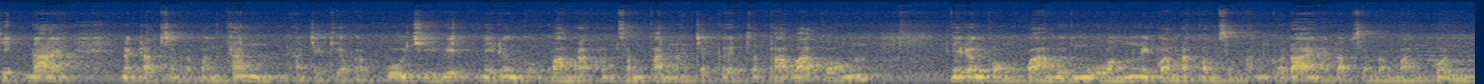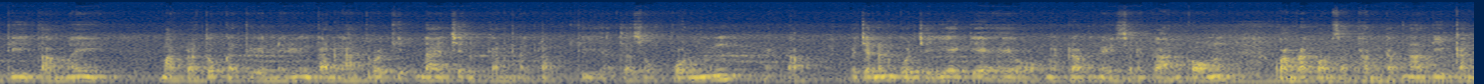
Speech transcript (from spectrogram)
กิจได้นะครับสำหรับบางท่านอาจจะเกี่ยวกับคู่ชีวิตในเรื่องของความรักความสัมพันธ์ อาจจะเกิดสภาวะของ ในเรื่องของความมึนหวง ในความรักความสัมพันธ์ก็ได้นะครับสำหรับบางคนที่ทำให้มากระทบกระเตือนในเรื่องการงานธุรกิจได้เช่นกันนะครับ ที่อาจจะส่งผลนะครับ เพราะฉะนั้นควรจะแยกแยะให้ออกนะครับ ในสถานการณ์ของความรักความสัมพันธ์กับหน้าที่การ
